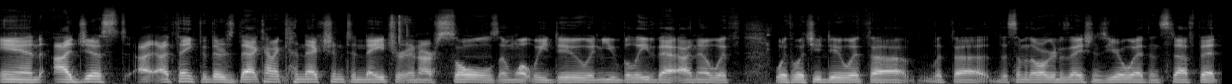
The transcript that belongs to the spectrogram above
and I just I, I, think that there's that kind of connection to nature in our souls and what we do, and you believe that I know with with what you do with uh, with uh, the, some of the organizations you're with and stuff that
